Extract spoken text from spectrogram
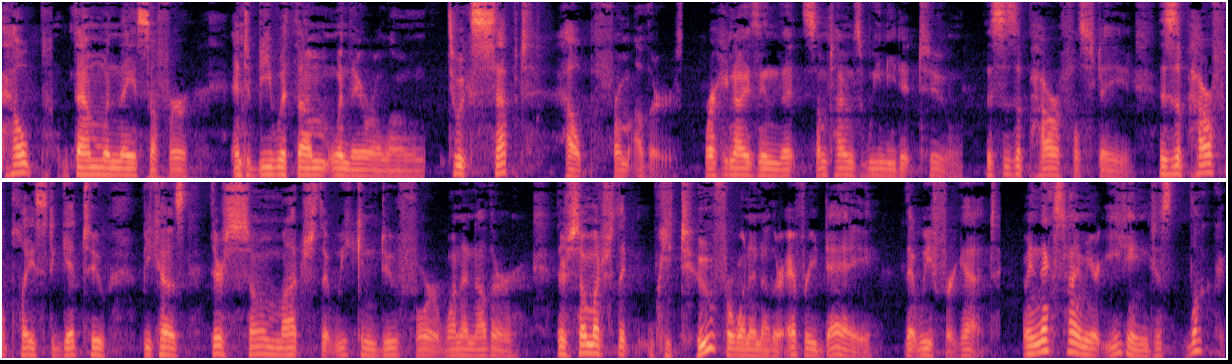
help them when they suffer and to be with them when they're alone to accept help from others, recognizing that sometimes we need it too. This is a powerful state. This is a powerful place to get to because there's so much that we can do for one another. There's so much that we do for one another every day that we forget. I mean, next time you're eating, just look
